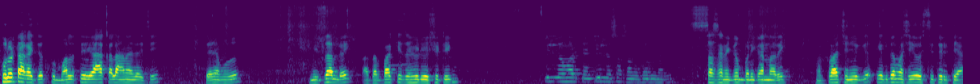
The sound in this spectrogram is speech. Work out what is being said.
फुलं टाकायच्यात पण मला ते आकाला आणायला जायचे त्याच्यामुळं मी चाललोय. आता बाकीचं व्हिडिओ शूटिंग टिल्लो मर्चंट टिल्लो ससाने करणार आहे. ससाने कंपनी करणार आहे. प्राचीन एक एकदम अशी व्यवस्थितरित्या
